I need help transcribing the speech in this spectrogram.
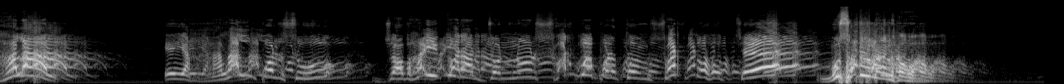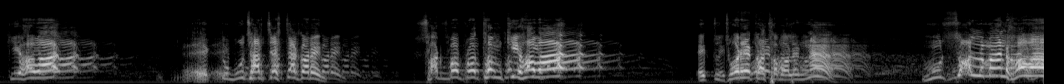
হালাল। এই হালাল পশু জবাই করার জন্য সর্বপ্রথম শর্ত হচ্ছে মুসলমান হওয়া। কি হওয়া? একটু বুঝার চেষ্টা করেন। সর্বপ্রথম কি হওয়া? একটু জোরে কথা বলেন না। মুসলমান হওয়া।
